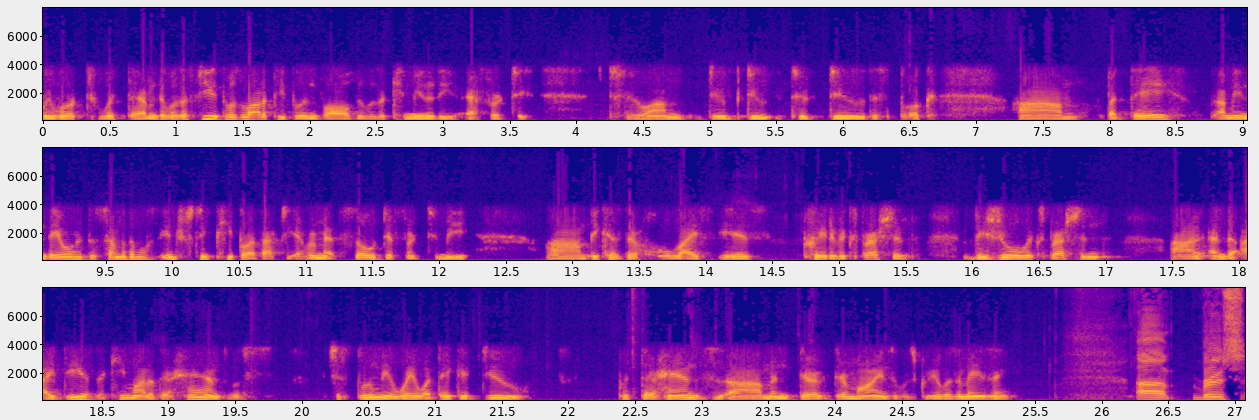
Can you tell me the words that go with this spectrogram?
We worked with them. There was a few. There was a lot of people involved. It was a community effort to to um, do do to do this book. Um, but they, I mean, they were the, some of the most interesting people I've actually ever met. So different to me um, because their whole life is creative expression, visual expression, uh, and the ideas that came out of their hands was just blew me away. What they could do with their hands um, and their their minds, it was it was amazing. Uh, Bruce,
